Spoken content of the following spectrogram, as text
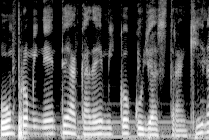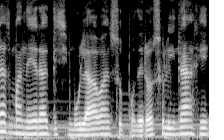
un prominente académico cuyas tranquilas maneras disimulaban su poderoso linaje,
